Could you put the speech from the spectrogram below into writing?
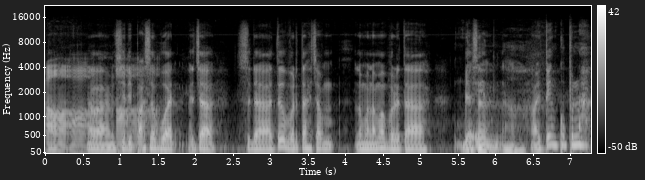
Oh, oh. Ah, mesti dipaksa buat. Macam sudah tu bertah macam lama-lama bertah biasa. Ah. I think aku pernah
